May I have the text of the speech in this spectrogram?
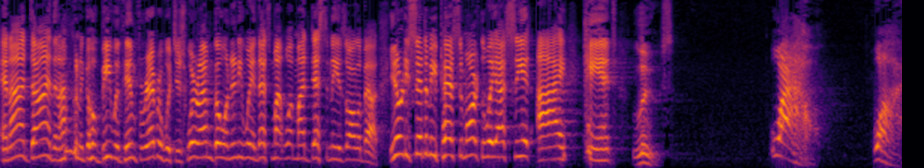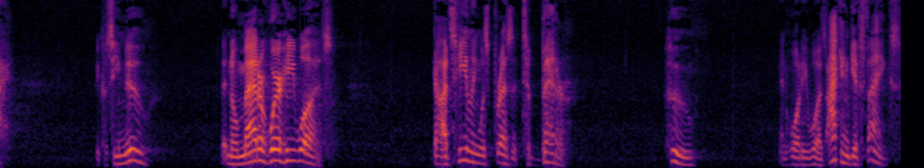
and I die, then I'm going to go be with him forever, which is where I'm going anyway, and that's my, what my destiny is all about. You know what he said to me, Pastor Mark? The way I see it, I can't lose. Wow. Why? Because he knew that no matter where he was, God's healing was present to better who and what he was. I can give thanks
